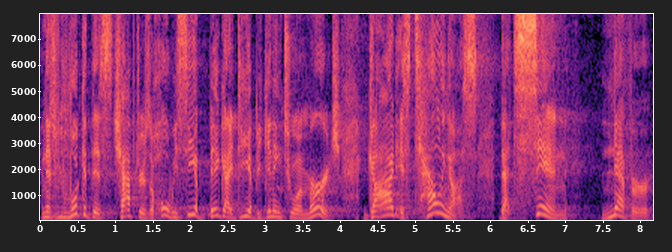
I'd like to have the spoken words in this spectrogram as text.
And as we look at this chapter as a whole, we see a big idea beginning to emerge. God is telling us that sin never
